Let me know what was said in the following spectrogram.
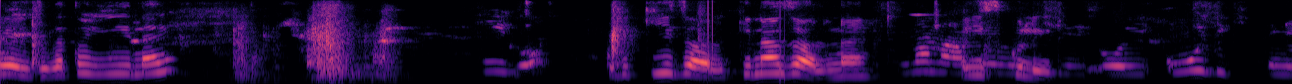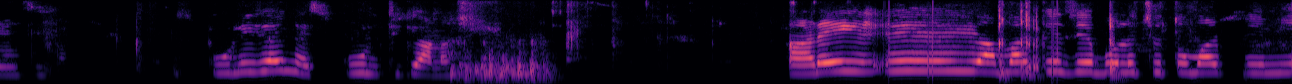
এই জায়গা তো ই নাই। কি গো? কি জল? কিনা জল না? স্কুলের? ওই ওই দিক থেকে স্কুলে যাই না স্কুল থেকে আনাস। আরে এই আমাকে যে বলেছ তোমার প্রেমী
